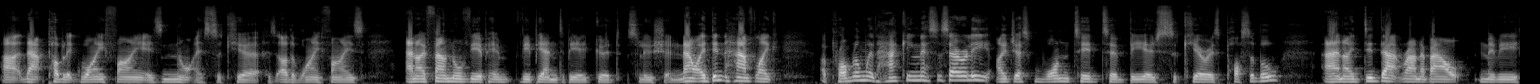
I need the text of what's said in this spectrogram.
uh, that public Wi Fi is not as secure as other Wi Fi's. And I found NordVPN VPN to be a good solution. Now, I didn't have like a problem with hacking necessarily. I just wanted to be as secure as possible and I did that around about maybe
